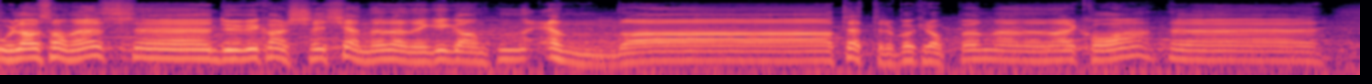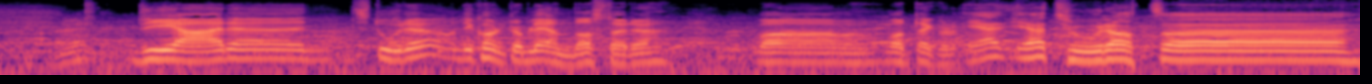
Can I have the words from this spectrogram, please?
Olav Sandnes, eh, du vil kanskje kjenne denne giganten enda tettere på kroppen enn NRK. Eh, de er eh, store, og de kommer til å bli enda større. Hva, hva tenker du? Jeg, jeg tror at uh,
